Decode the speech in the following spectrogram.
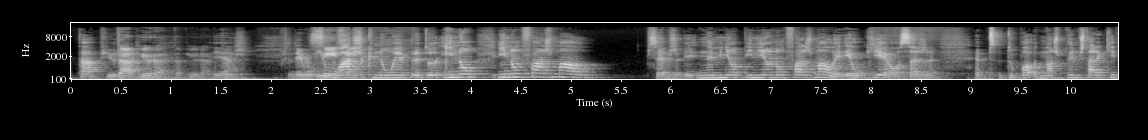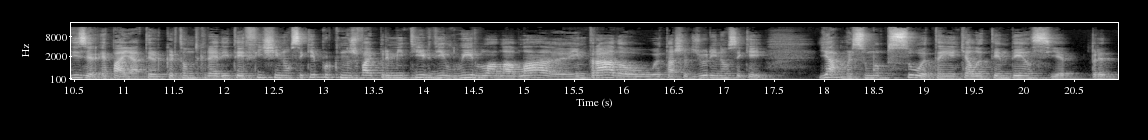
está a Está piorar. a piorar, está a piorar. Yeah. pois. Eu, Sim, eu sim. acho que não é para toda. E não, e não faz mal. Percebes? Na minha opinião, não faz mal. É, é o que é. Ou seja, a tu nós podemos estar aqui a dizer: é pá, ter cartão de crédito é fixe e não sei o quê, porque nos vai permitir diluir blá blá blá a entrada ou a taxa de juros e não sei o quê. Yeah, mas se uma pessoa tem aquela tendência para.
